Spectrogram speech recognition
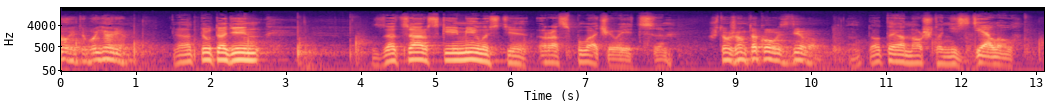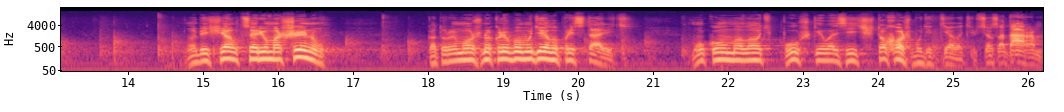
Что это, боярин? А тут один за царские милости расплачивается. Что же он такого сделал? То-то и оно, что не сделал. Обещал царю машину, которую можно к любому делу приставить. Муку молоть, пушки возить, что хочешь будет делать, и все за даром.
